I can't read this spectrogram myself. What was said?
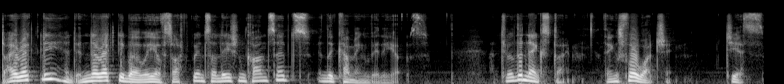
directly and indirectly by way of software installation concepts in the coming videos. Until the next time, thanks for watching. Cheers.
